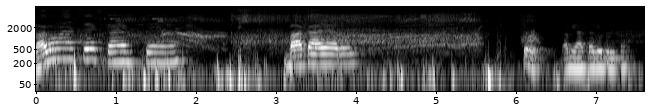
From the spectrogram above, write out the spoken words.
यहाँ से करते हैं। बाका यार। चलो, अब यहाँ से आगे चलते हैं।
